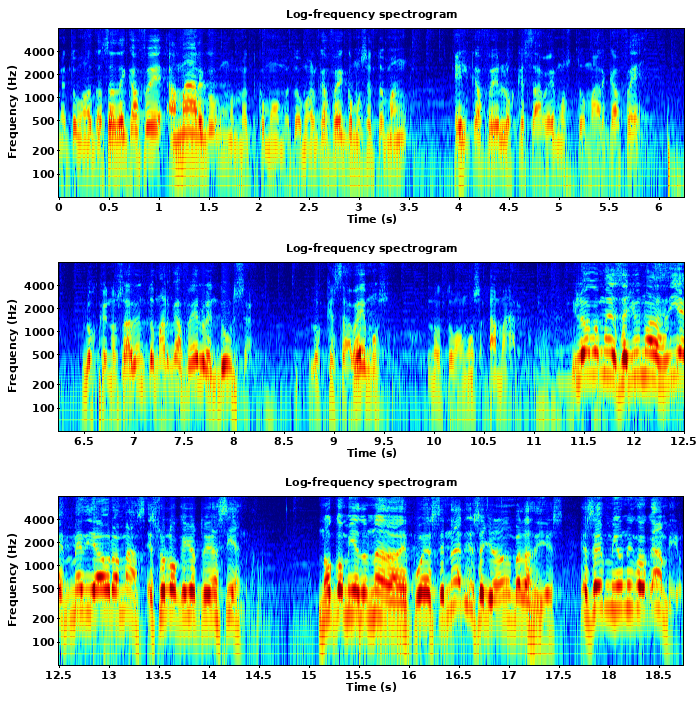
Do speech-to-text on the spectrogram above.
me tomo una taza de café amargo, como me, como me tomo el café, como se toman el café los que sabemos tomar café. Los que no saben tomar café lo endulzan. Los que sabemos lo tomamos amargo. Y luego me desayuno a las 10, media hora más. Eso es lo que yo estoy haciendo. No comiendo nada después de cenar y desayunándome a las 10. Ese es mi único cambio.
